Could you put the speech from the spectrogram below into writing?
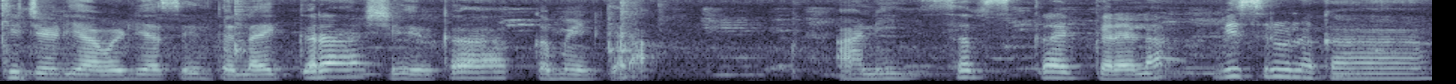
खिचडी आवडली असेल तर लाईक करा शेअर करा कमेंट करा. आणि सबस्क्राईब करायला विसरू नका.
